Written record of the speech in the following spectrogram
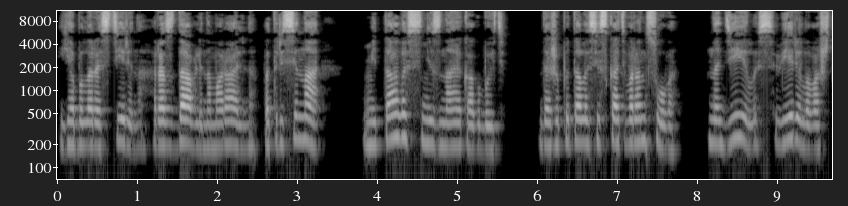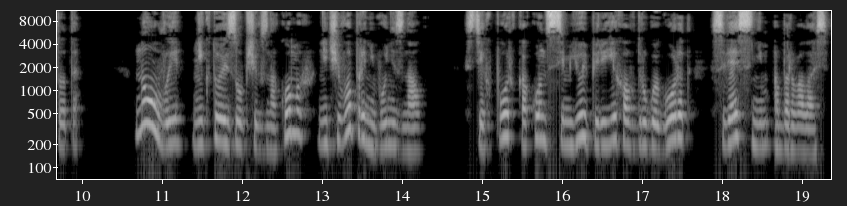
Я была растеряна, раздавлена морально, потрясена, металась, не зная, как быть. Даже пыталась искать Воронцова. Надеялась, верила во что-то. Но, увы, никто из общих знакомых ничего про него не знал. С тех пор, как он с семьей переехал в другой город, связь с ним оборвалась.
